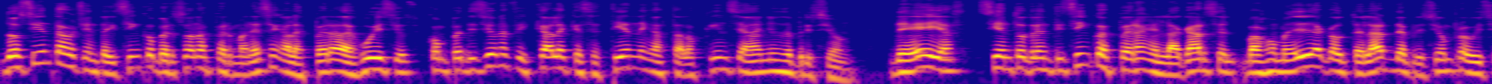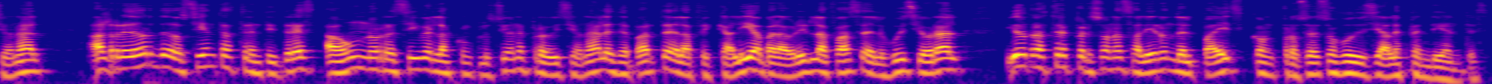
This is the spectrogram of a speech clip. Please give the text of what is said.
285 personas permanecen a la espera de juicios con peticiones fiscales que se extienden hasta los 15 años de prisión. De ellas, 135 esperan en la cárcel bajo medida cautelar de prisión provisional Alrededor de 233 aún no reciben las conclusiones provisionales de parte de la Fiscalía para abrir la fase del juicio oral y otras tres personas salieron del país con procesos judiciales pendientes.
